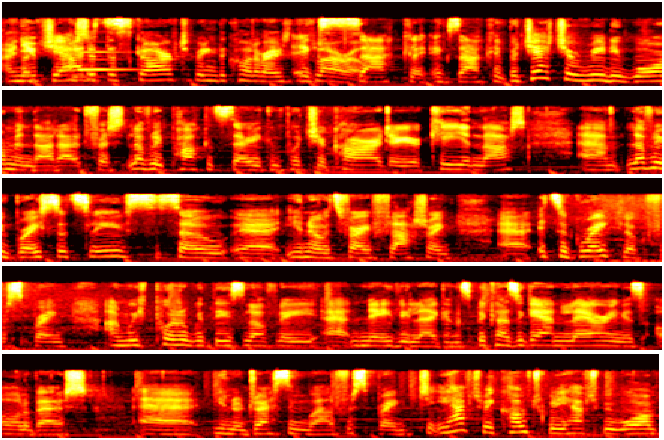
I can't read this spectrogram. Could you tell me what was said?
And you've yet added the scarf to bring the colour out of the floral. Exactly, exactly. But yet you're really warm in that outfit. Lovely pockets there. You can put your card or your key in that. Um, lovely bracelet sleeves. So, uh, you know, it's very flattering. Uh, it's a great look for spring. And we've put it with these lovely uh, navy leggings because, again, layering is all about. Uh, you know, dressing well for spring. You have to be comfortable, you have to be warm,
